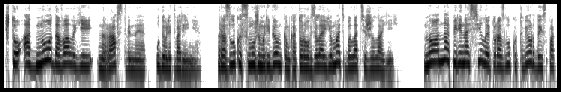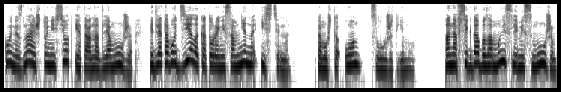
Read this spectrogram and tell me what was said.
что одно давало ей нравственное удовлетворение. Разлука с мужем и ребенком, которого взяла ее мать, была тяжела ей. Но она переносила эту разлуку твердо и спокойно, зная, что несет это она для мужа и для того дела, которое несомненно истинно, потому что он служит ему. Она всегда была мыслями с мужем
